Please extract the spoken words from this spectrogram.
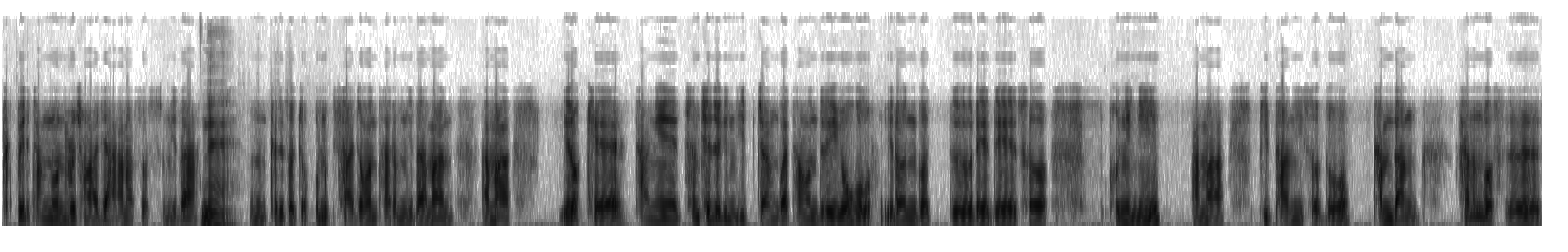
특별히 당론으로 정하지 않았었습니다. 네. 음, 그래서 조금 사정은 다릅니다만 아마 이렇게 당의 전체적인 입장과 당원들의 요구 이런 것들에 대해서 본인이 아마 비판이 있어도 감당 하는 것을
